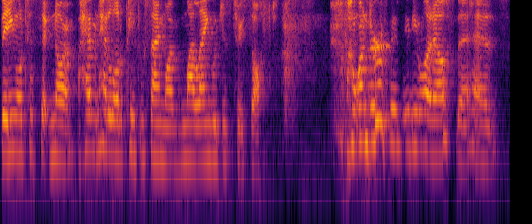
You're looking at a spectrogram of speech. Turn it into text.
being autistic, no, I haven't had a lot of people saying my, my language is too soft. I wonder if there's anyone else that has.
